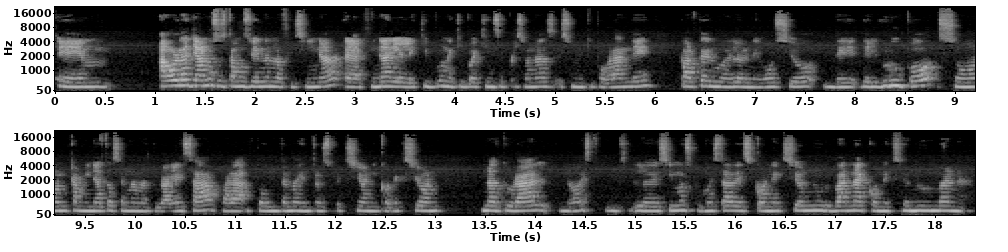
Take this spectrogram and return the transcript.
Em, ahora ya nos estamos viendo en la oficina. Eh, al final, el equipo, un equipo de 15 personas, es un equipo grande. Parte del modelo de negocio del grupo son caminatas en la naturaleza para todo un tema de introspección y conexión natural, ¿no? lo decimos como esta desconexión urbana, conexión humana.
